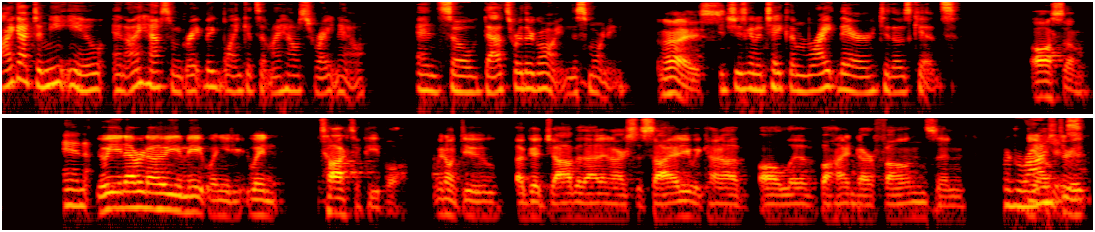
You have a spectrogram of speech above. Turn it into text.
I got to meet you, and I have some great big blankets at my house right now. And so that's where they're going this morning. Nice. And she's going to take them right there to those kids. Awesome. And you never know who you meet when you when you talk to people we don't do a good job of that in our society. We kind of all live behind our phones and our garages. You know, through,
